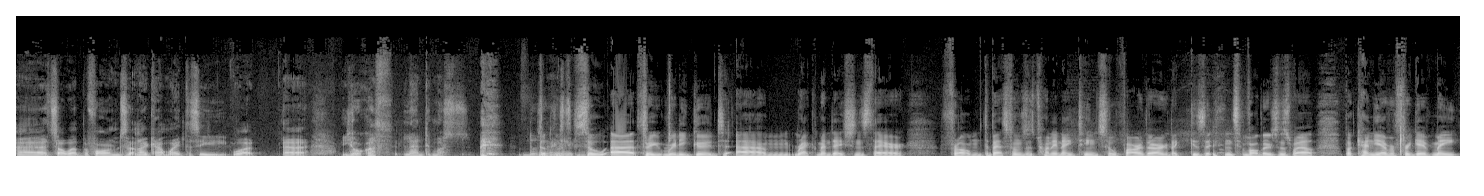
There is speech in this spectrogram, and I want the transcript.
uh, it's so well performed, and I can't wait to see what uh, Yorgos Lanthimos does next. So, uh, three really good um, recommendations there from the best films of 2019 so far. There are like gazillions of others as well. But Can You Ever Forgive Me?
